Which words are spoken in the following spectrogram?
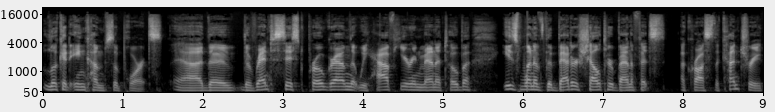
look at income supports. Uh, the the rent assist program that we have here in Manitoba is one of the better shelter benefits across the country,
